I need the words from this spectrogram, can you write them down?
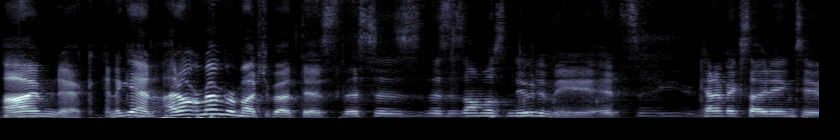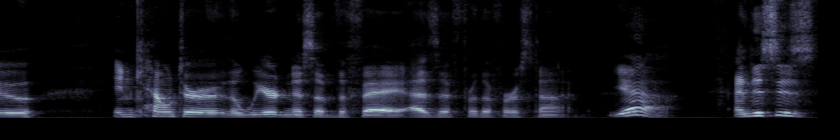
I'm Nick, and again, I don't remember much about this. This is this is almost new to me. It's kind of exciting to encounter the weirdness of the Fae as if for the first time. Yeah. And this is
